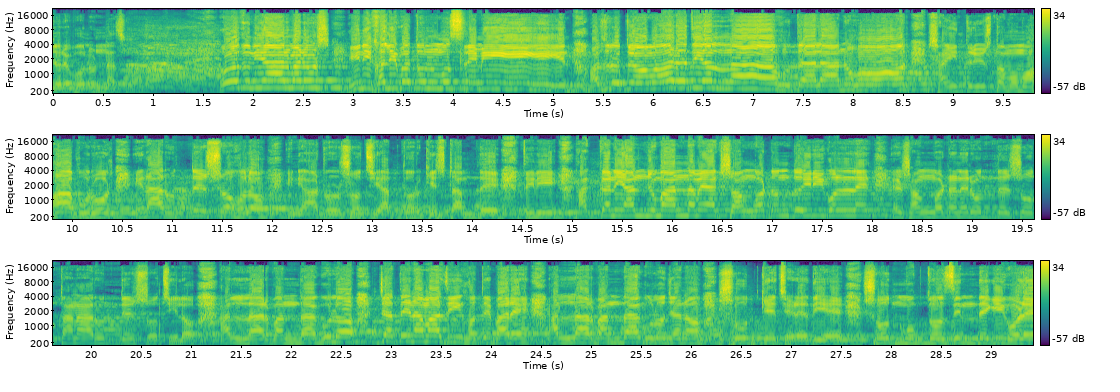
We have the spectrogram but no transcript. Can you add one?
জোরে বলুন না সুবহানাল্লাহ। ও দুনিয়ার মানুষ, ইনি খলিফাতুল মুসলিমিন। হযরত ওমর রাদিয়াল্লাহু তাআলা আনহুর 37তম মহাপুরুষ। এনার উদ্দেশ্য হলো, ইনি 1876 খ্রিস্টাব্দে তিনি হাক্কানি আঞ্জুমান নামে এক সংগঠন তৈরি করলেন। এই সংগঠনের উদ্দেশ্য, তানার উদ্দেশ্য ছিল, আল্লাহর বান্দাগুলো যাতে নামাজি হতে পারে। আল্লাহর বান্দাগুলো যেন সুদকে ছেড়ে দিয়ে সুদ মুক্ত জিন্দেগি গড়ে,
